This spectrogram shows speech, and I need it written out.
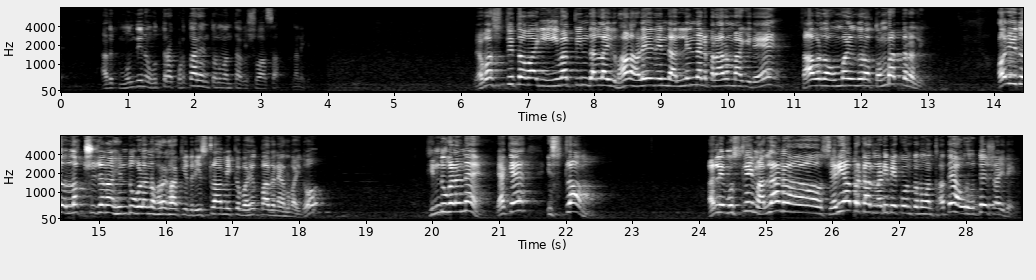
ಅದಕ್ಕೆ ಮುಂದಿನ ಉತ್ತರ ಕೊಡ್ತಾರೆ ಅಂತನ್ನುವಂಥ ವಿಶ್ವಾಸ ನನಗೆ ವ್ಯವಸ್ಥಿತವಾಗಿ ಇವತ್ತಿಂದಲ್ಲ, ಇದು ಬಹಳ ಹಳೆಯದಿಂದ ಅಲ್ಲಿಂದಲೇ ಪ್ರಾರಂಭ ಆಗಿದೆ. ಸಾವಿರದ ಒಂಬೈನೂರ ತೊಂಬತ್ತರಲ್ಲಿ ಐದು ಲಕ್ಷ ಜನ ಹಿಂದೂಗಳನ್ನು ಹೊರಗೆ ಹಾಕಿದ್ರು ಇಸ್ಲಾಮಿಕ್ ಭಯೋತ್ಪಾದನೆ ಅಲ್ವಾ ಇದು? ಹಿಂದೂಗಳನ್ನೇ. ಯಾಕೆ? ಇಸ್ಲಾಂ. ಅಲ್ಲಿ ಮುಸ್ಲಿಂ ಅಲ್ಲಾನ ಸರಿಯಾ ಪ್ರಕಾರ ನಡಿಬೇಕು ಅಂತನ್ನುವಂಥದ್ದೇ ಅವರ ಉದ್ದೇಶ ಇದೆ.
